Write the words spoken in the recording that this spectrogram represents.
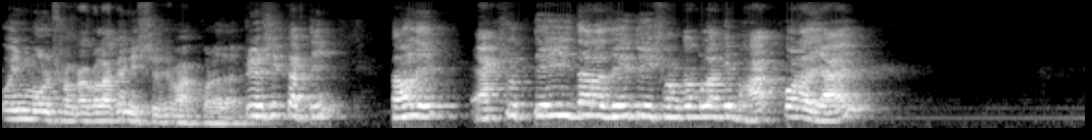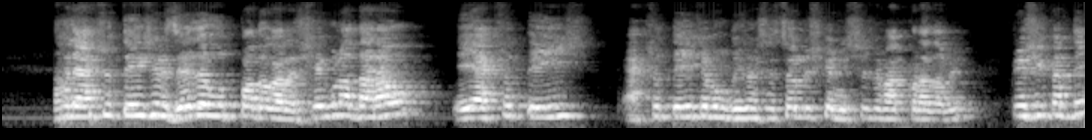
ওই মূল সংখ্যাগুলোকে নিঃশেষে ভাগ করা যায়। প্রিয় শিক্ষার্থী, তাহলে একশো তেইশ দ্বারা যেহেতু এই সংখ্যাগুলোকে ভাগ করা যায় তাহলে একশো তেইশের যে যে উৎপাদক আছে, সেগুলো দ্বারাও এই একশো তেইশ একশো তেইশ এবং দুইশো ছেচল্লিশকে নিঃশেষে ভাগ করা যাবে। প্রিয় শিক্ষার্থী,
